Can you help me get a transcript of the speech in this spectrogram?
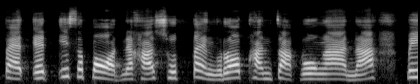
1.8 S e Sport นะคะ ชุดแต่งรอบคันจากโรงงานนะ ปี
